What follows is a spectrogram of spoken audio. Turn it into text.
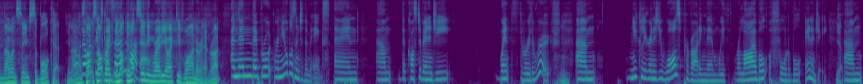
no one seems to balk at. You know, No, it's no not it's not ready. They're not they're not sending radioactive wine around, right? And then they brought renewables into the mix, and um, the cost of energy went through the roof. Mm. Um, nuclear energy was providing them with reliable, affordable energy Yep. um,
